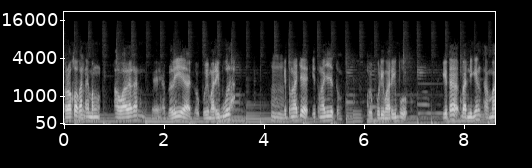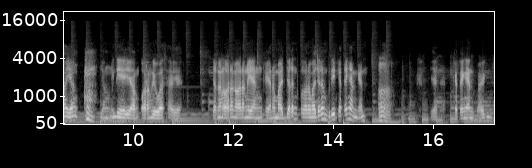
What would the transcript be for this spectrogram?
rokok kan Hmm. emang awalnya kan ya beli ya 25.000 ribu lah. Hmm. hitung aja hitung aja tuh dua puluh lima ribu kita bandingin sama yang yang ini yang orang dewasa ya jangan orang-orang yang kayak remaja kan kalau remaja kan beli ketengan kan Heeh. ya kan ketengan paling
